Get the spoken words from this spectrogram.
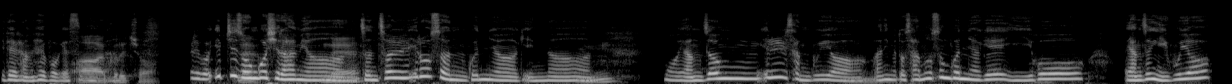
기대를 한번 아, 해보겠습니다. 그렇죠. 그리고 입지 좋은 네, 곳이라면 네, 전철 1호선 권역이 있는 음, 뭐 양정 1, 3구역 음, 아니면 또 3호 선 권역의 2호 양정 2구역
